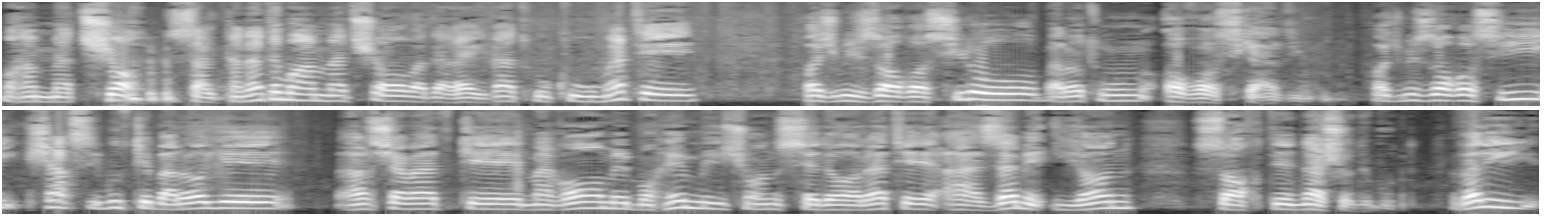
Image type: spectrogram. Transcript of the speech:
محمد شاه سلطنت محمد شاه و در حقیقت حکومت حاج میرزا رو براتون آغاز کردیم. حاج میرزا شخصی بود که برای عرض شود که مقام مهمی چون صدارت اعظم ایران ساخته نشده بود. ولی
